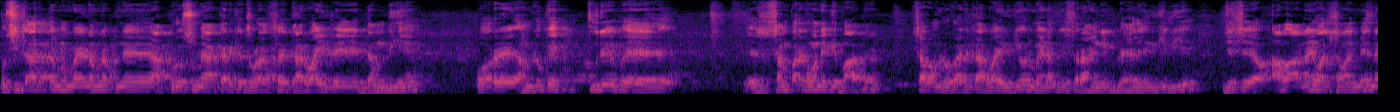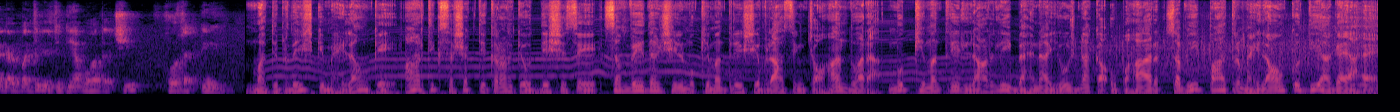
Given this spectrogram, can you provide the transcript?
उसी तारतम्य में मैडम ने अपने आक्रोश में आकर के थोड़ा सा कार्रवाई पे दम दिए हैं और हम लोग के पूरे संपर्क होने के बाद सब हम लोग आज कार्रवाई की और मैडम की सराहनीय पहल इनके लिए, जिससे अब आने वाले समय में नगर परिषद की स्थितियाँ बहुत अच्छी हो सकती हैं। मध्य प्रदेश की महिलाओं के आर्थिक सशक्तिकरण के उद्देश्य से संवेदनशील मुख्यमंत्री शिवराज सिंह चौहान द्वारा मुख्यमंत्री लाडली बहना योजना का उपहार सभी पात्र महिलाओं को दिया गया है।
